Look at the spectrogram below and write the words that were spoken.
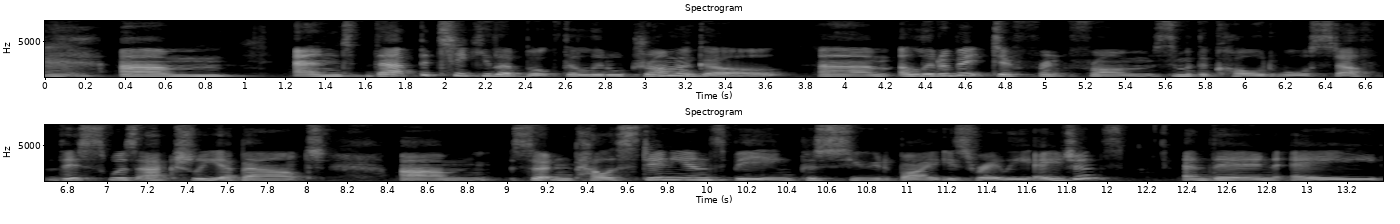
Mm. Um, and that particular book, The Little Drummer Girl, um, a little bit different from some of the Cold War stuff. This was actually about um, certain Palestinians being pursued by Israeli agents, and then a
